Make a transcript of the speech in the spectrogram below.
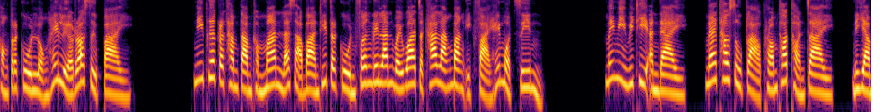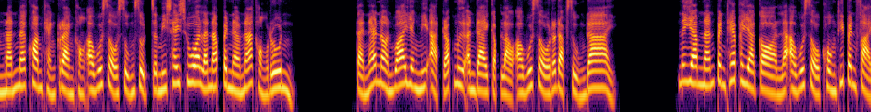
ของตระกูลหลงให้เหลือรอดสืบไป นี่เพื่อกระทำตามคำมั่นและสาบานที่ตระกูลเฟิ่งได้ลั่นไว้ว่าจะฆ่าล้างบางอีกฝ่ายให้หมดสิ้น ไม่มีวิธีอันใด แม่เท่าสู่กล่าวพร้อมทอดถอนใจ นยามนั้นแม้ความแข็งแกร่งของอาวุโสสูงสุดจะมิใช่ชั่วและนับเป็นแนวหน้าของรุ่น แต่แน่นอนว่ายังมีอาจรับมืออันใดกับเหล่าอาวุโสระดับสูงได้ในยามนั้นเป็นเทพยากรและอาวุโสคงที่เป็นฝ่าย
